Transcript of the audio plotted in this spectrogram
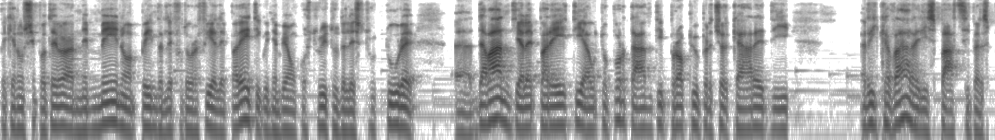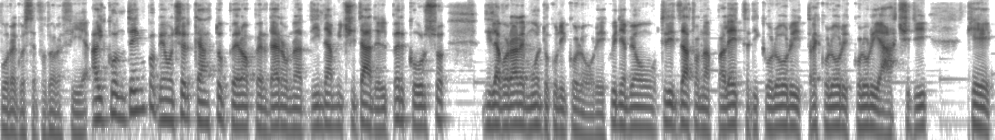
perché non si poteva nemmeno appendere le fotografie alle pareti, quindi abbiamo costruito delle strutture eh, davanti alle pareti autoportanti proprio per cercare di ricavare gli spazi per esporre queste fotografie. Al contempo abbiamo cercato però per dare una dinamicità del percorso di lavorare molto con i colori, quindi abbiamo utilizzato una palette di colori, tre colori, colori acidi che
